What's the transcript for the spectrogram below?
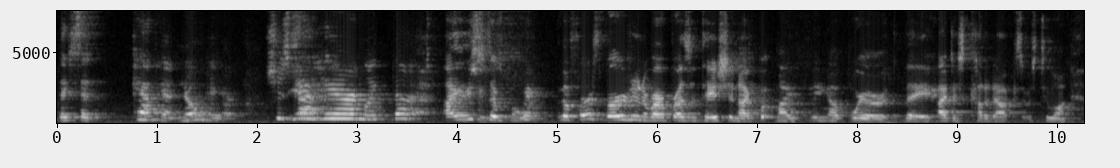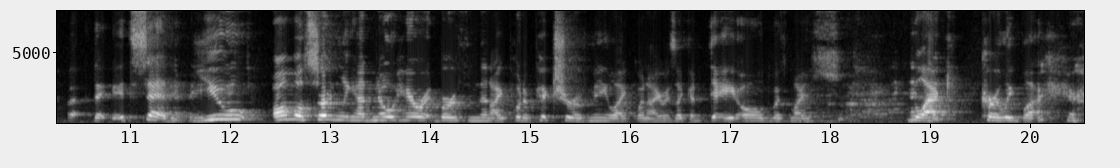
they said Kath had no hair. She's got hair like that. I used to, we- the first version of our presentation, I put my thing up where they, I just cut it out because it was too long. But they- it said, you almost certainly had no hair at birth. And then I put a picture of me like when I was like a day old with my black, curly black hair.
